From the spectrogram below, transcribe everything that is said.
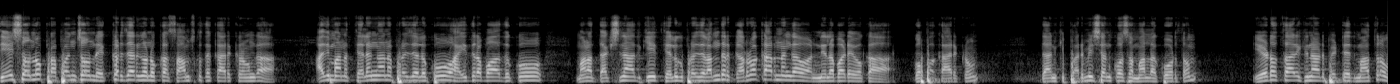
దేశంలో ప్రపంచంలో ఎక్కడ జరగని ఒక సాంస్కృతిక కార్యక్రమంగా అది మన తెలంగాణ ప్రజలకు హైదరాబాదుకు మన దక్షిణాదికి తెలుగు ప్రజలందరూ గర్వకారణంగా నిలబడే ఒక గొప్ప కార్యక్రమం. దానికి పర్మిషన్ కోసం మళ్ళీ కోరుతాం. ఏడో తారీఖు నాడు పెట్టేది మాత్రం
